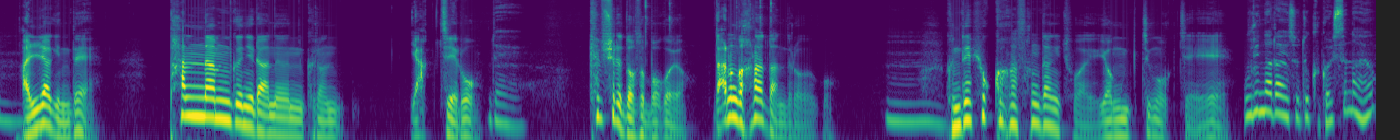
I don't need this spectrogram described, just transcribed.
음. 알약인데 판남근이라는 그런 약재로 네. 캡슐에 넣어서 먹어요. 다른 거 하나도 안 들어가고. 음. 근데 효과가 상당히 좋아요. 염증 억제에 우리나라에서도 그걸 쓰나요?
